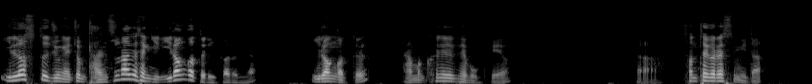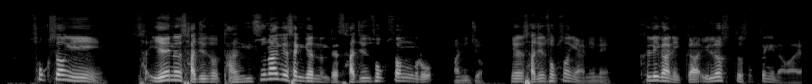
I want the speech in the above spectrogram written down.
일러스트 중에 좀 단순하게 생긴 이런 것들이 있거든요. 이런 것들 한번 클릭해 볼게요. 자 선택을 했습니다. 속성이 사- 얘는 사진 속 단순하게 생겼는데 사진 속성으로 아니죠. 얘는 사진 속성이 아니네. 클릭하니까 일러스트 속성이 나와요.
